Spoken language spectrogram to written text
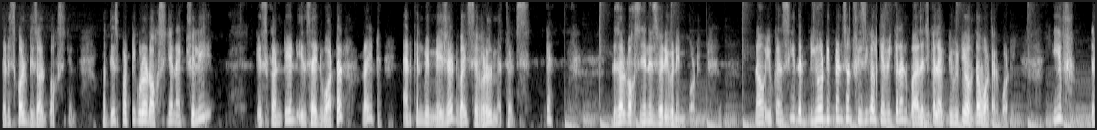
that is called dissolved oxygen. But this particular oxygen actually is contained inside water right and can be measured by several methods okay? Dissolved oxygen is very very important. Now you can see that DO depends on physical chemical and biological activity of the water body. If the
